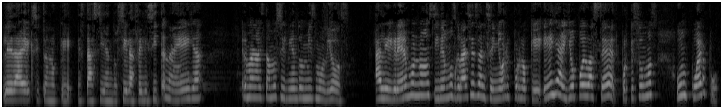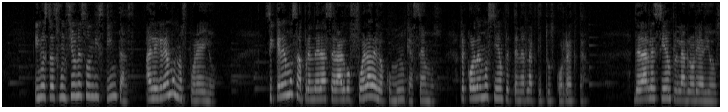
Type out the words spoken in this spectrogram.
le da éxito en lo que está haciendo, si la felicitan a ella, hermana, estamos sirviendo un mismo Dios. Alegrémonos y demos gracias al Señor por lo que ella y yo puedo hacer, porque somos un cuerpo y nuestras funciones son distintas. Alegrémonos por ello. Si queremos aprender a hacer algo fuera de lo común que hacemos, recordemos siempre tener la actitud correcta, de darle siempre la gloria a Dios.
